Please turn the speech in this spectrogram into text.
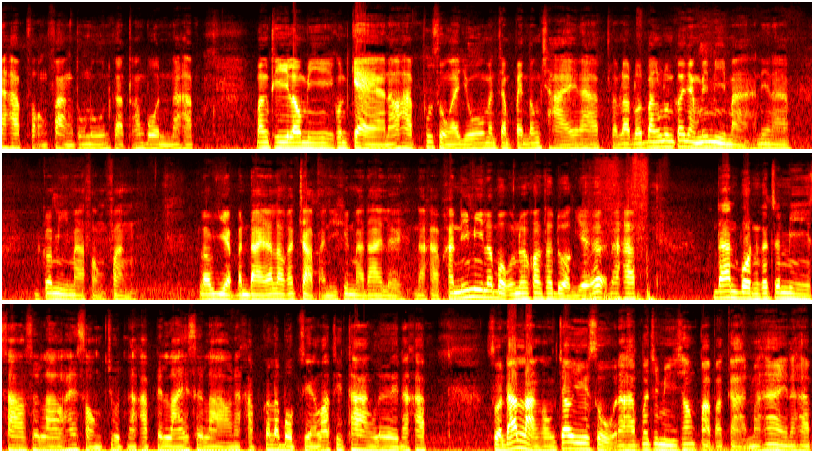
นะครับสองฝั่งตรงนู้นกับข้างบนนะครับ บางทีเรามีคนแก่นะครับ ผู้สูงอายุมันจำเป็นต้องใช้นะครับสำหรับรถบางรุ่นก็ยังไม่มีมาเนี่ยนะครับ ก็มีมาสองฝั่ง เราเหยียบบันไดแล้วเราก็จับอันนี้ขึ้นมาได้เลยนะครับคันนี้มีระบบอำนวยความสะดวกเยอะนะครับ ด้านบนก็จะมีซาวเซอร์ราวให้ 2 จุดนะครับ เป็นไลท์เซอร์ราวนะครับ ก็ระบบเสียงรอบทิศทางเลยนะครับ ส่วนด้านหลังของเจ้า i s u นะครับ ก็จะมีช่องปรับอากาศมาให้นะครับ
